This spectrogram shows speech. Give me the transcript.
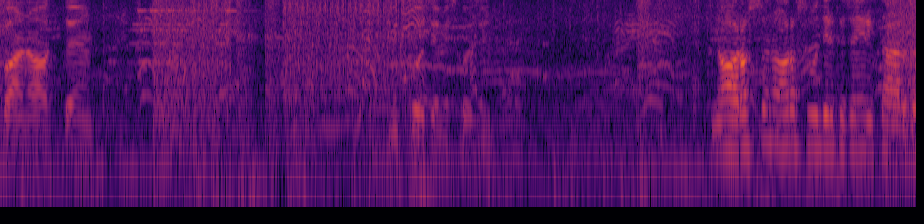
Buonanotte. Mi scusi, mi scusi. No, rosso no, rosso vuol dire che è già in ritardo.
